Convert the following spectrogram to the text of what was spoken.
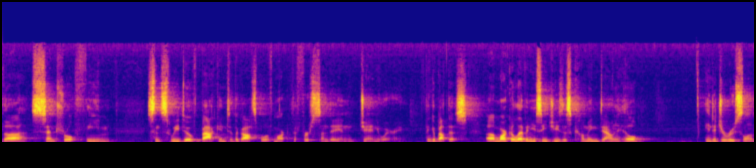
the central theme since we dove back into the Gospel of Mark the first Sunday in January. Think about this. Uh, Mark 11, you see Jesus coming down a hill into Jerusalem.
